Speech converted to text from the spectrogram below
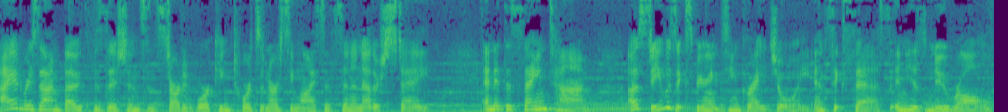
I had resigned both positions and started working towards a nursing license in another state. And at the same time, oh, was experiencing great joy and success in his new role,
